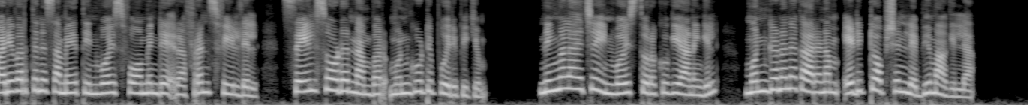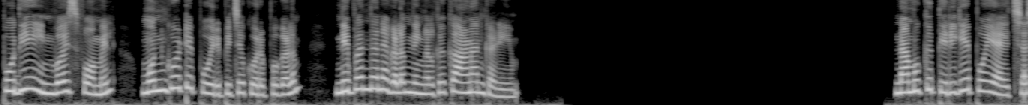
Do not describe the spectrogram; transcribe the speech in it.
പരിവർത്തന സമയത്ത് ഇൻവോയ്സ് ഫോമിന്റെ റഫറൻസ് ഫീൽഡിൽ സെയിൽസ് ഓർഡർ നമ്പർ മുൻകൂട്ടി പൂരിപ്പിക്കും. നിങ്ങൾ അയച്ച ഇൻവോയ്സ് തുറക്കുകയാണെങ്കിൽ മുൻഗണന കാരണം എഡിറ്റ് ഓപ്ഷൻ ലഭ്യമാകില്ല. പുതിയ ഇൻവോയ്സ് ഫോമിൽ മുൻകൂട്ടി പൂരിപ്പിച്ച കുറിപ്പുകളും നിബന്ധനകളും നിങ്ങൾക്ക് കാണാൻ കഴിയും. നമുക്ക് തിരികെ പോയി അയച്ച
